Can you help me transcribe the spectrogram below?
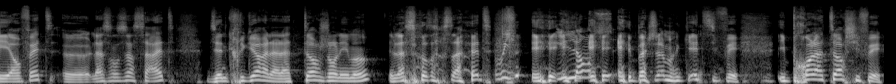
Et en fait, euh, l'ascenseur s'arrête. Diane Kruger, elle a la torche dans les mains. Et l'ascenseur s'arrête. Oui. Et, Il lance. et, et Benjamin Gates, il fait, il prend la torche, il fait,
